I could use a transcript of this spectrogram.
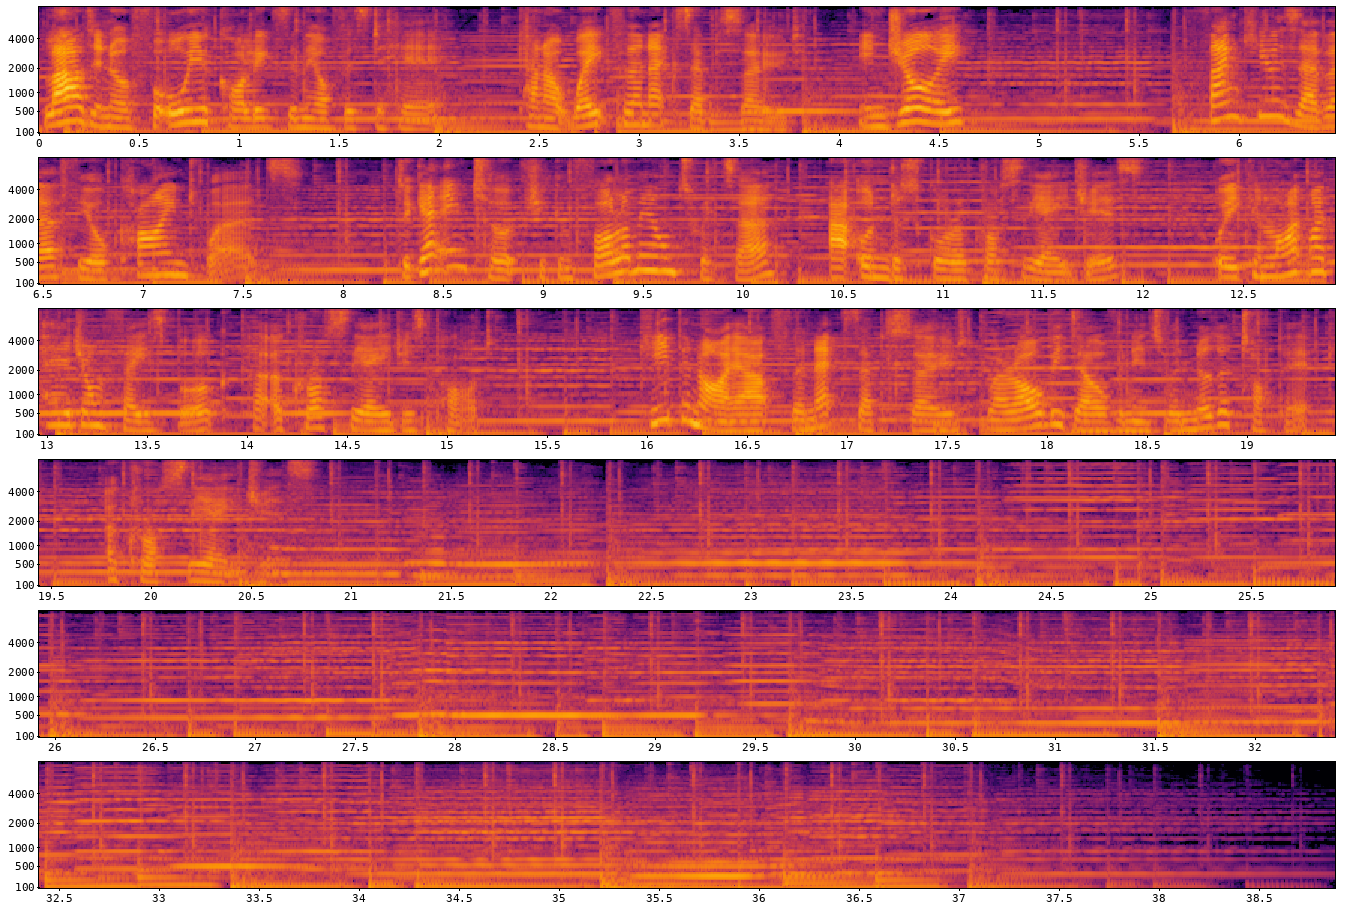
Loud enough for all your colleagues in the office to hear. Cannot wait for the next episode. Enjoy! Thank you as ever for your kind words. To get in touch, you can follow me on Twitter at underscore across the ages, or you can like my page on Facebook at Across the Ages Pod. Keep an eye out for the next episode where I'll be delving into another topic across the ages.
